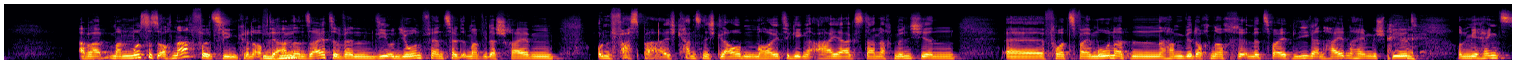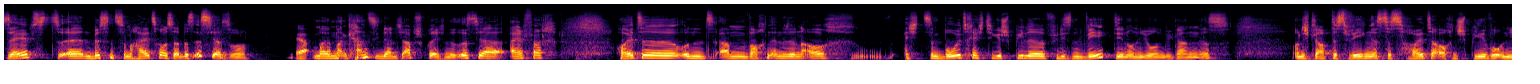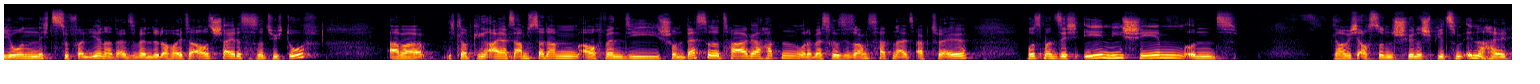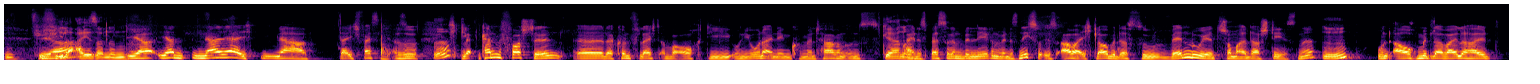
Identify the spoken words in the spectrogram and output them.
Aber man muss es auch nachvollziehen können auf Mhm. der anderen Seite, wenn die Union-Fans halt immer wieder schreiben, unfassbar, ich kann es nicht glauben, heute gegen Ajax, dann nach München. Äh, vor zwei Monaten haben wir doch noch in der zweiten Liga in Heidenheim gespielt. Und mir hängt es selbst äh, ein bisschen zum Hals raus, aber es ist ja so. Ja. Man, man kann es ihnen ja nicht absprechen. Das ist ja einfach heute und am Wochenende dann auch echt symbolträchtige Spiele für diesen Weg, den Union gegangen ist. Und ich glaube, deswegen ist das heute auch ein Spiel, wo Union nichts zu verlieren hat. Also wenn du da heute ausscheidest, ist natürlich doof. Aber ich glaube, gegen Ajax Amsterdam, auch wenn die schon bessere Tage hatten oder bessere Saisons hatten als aktuell, muss man sich eh nie schämen und glaube ich auch so ein schönes Spiel zum Innehalten für Ja. viele Eisernen. Ja, ja, na, ja, ich, na, da, ich weiß nicht. Also Ja? ich kann mir vorstellen, äh, da können vielleicht aber auch die Unioner in den Kommentaren uns Gerne. eines Besseren belehren, wenn es nicht so ist. Aber ich glaube, dass du, wenn du jetzt schon mal da stehst, ne, Mhm. und auch mittlerweile halt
